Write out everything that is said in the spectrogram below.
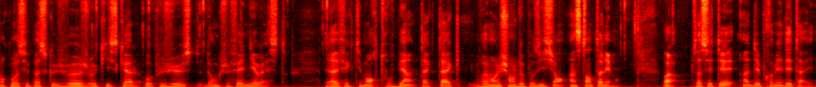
Donc moi c'est pas ce que je veux, je veux qu'il se cale au plus juste, donc je fais nearest. Et là, effectivement, on retrouve bien, tac, tac, vraiment, il change de position instantanément. Voilà, ça c'était un des premiers détails.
